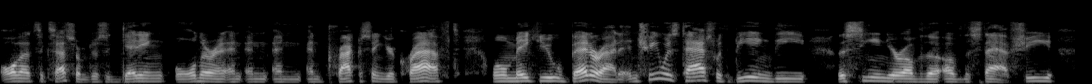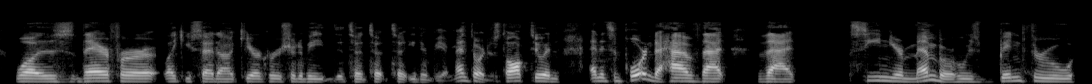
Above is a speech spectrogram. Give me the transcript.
all that success from. Just getting older and and and and practicing your craft will make you better at it. And she was tasked with being the the senior of the of the staff. She was there for, like you said, uh, Kira Krusher to be to, to to either be a mentor, or just talk to, and and it's important to have that that senior member who's been through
